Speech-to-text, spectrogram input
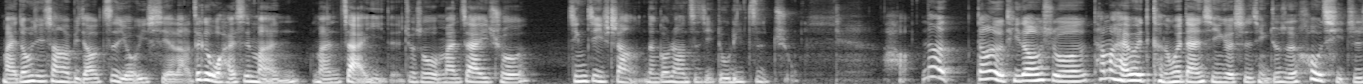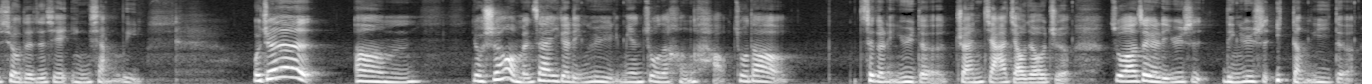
买东西上会比较自由一些啦，这个我还是蛮蛮在意的，就是说我蛮在意说经济上能够让自己独立自主。好，那刚刚有提到说，他们还会可能会担心一个事情，就是后起之秀的这些影响力。我觉得，嗯，有时候我们在一个领域里面做得很好，做到这个领域的专家佼佼者，做到这个领域是领域是一等一的，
